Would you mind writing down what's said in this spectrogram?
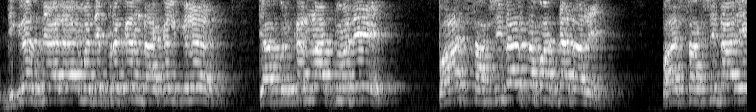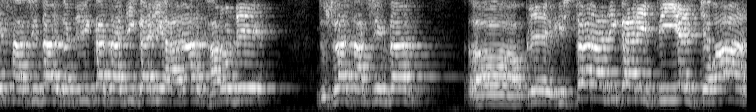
दिग्रस न्यायालयामध्ये प्रकरण दाखल केलं. त्या प्रकरणात मध्ये पाच साक्षीदार तपासण्यात आले. पाच साक्षीदार एक साक्षीदार गटविकास अधिकारी आर आर खारोडे दुसरा साक्षीदार आपले विस्तार अधिकारी पी एल चव्हाण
